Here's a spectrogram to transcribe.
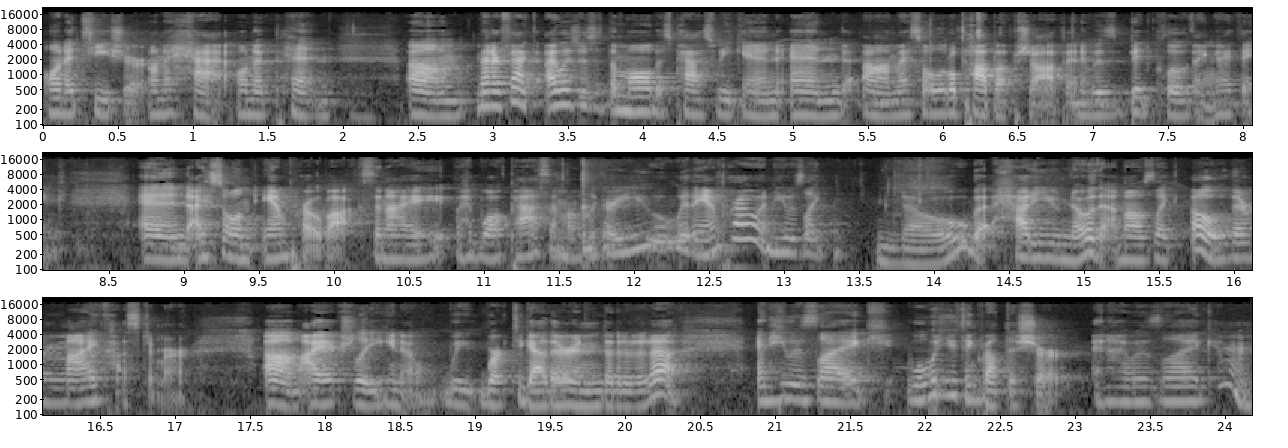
on a t shirt, on a hat, on a pen. Um, matter of fact, I was just at the mall this past weekend and um, I saw a little pop up shop and it was Bid Clothing, I think. And I saw an Ampro box and I had walked past him. I was like, Are you with Ampro? And he was like, No, but how do you know them? I was like, Oh, they're my customer. Um, I actually, you know, we work together and da da da da. And he was like, Well, what do you think about this shirt? And I was like, Hmm,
